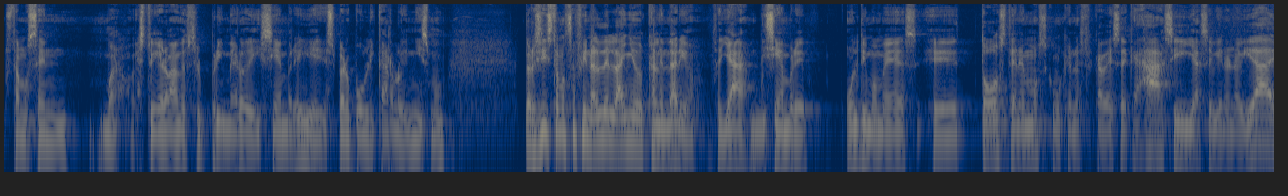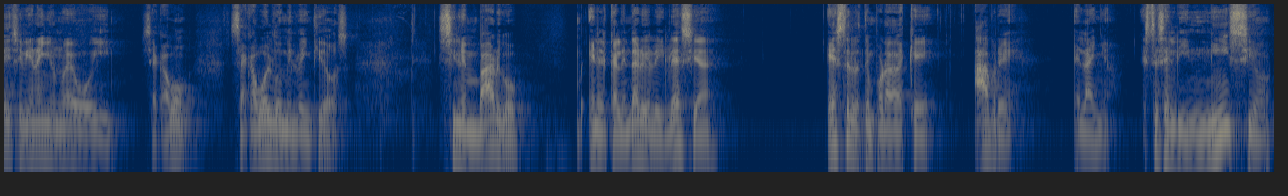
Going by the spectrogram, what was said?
estamos en, bueno, estoy grabando esto el primero de diciembre y espero publicarlo hoy mismo, pero sí estamos al final del año calendario, o sea, ya diciembre, último mes, eh, todos tenemos como que en nuestra cabeza que, ah, sí, ya se viene Navidad y se viene Año Nuevo y se acabó. Se acabó el 2022. Sin embargo, en el calendario de la iglesia, esta es la temporada que abre el año. Este es el inicio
